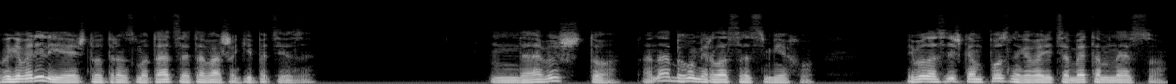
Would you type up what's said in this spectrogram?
Вы говорили ей, что трансмутация — это ваша гипотеза? Да вы что? Она бы умерла со смеху. И было слишком поздно говорить об этом Нессу.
